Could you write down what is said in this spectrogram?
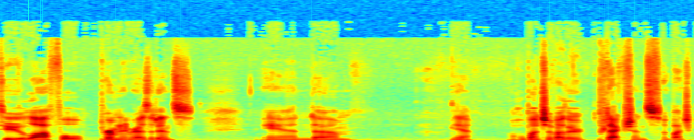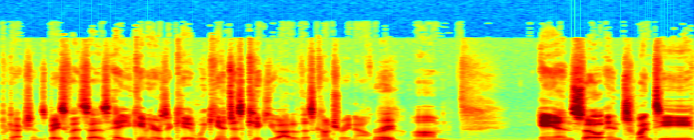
to lawful permanent residence, and um, yeah, a whole bunch of other protections. a bunch of protections. Basically, it says, "Hey, you came here as a kid. We can't just kick you out of this country now." Right. Um, and so in 20,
